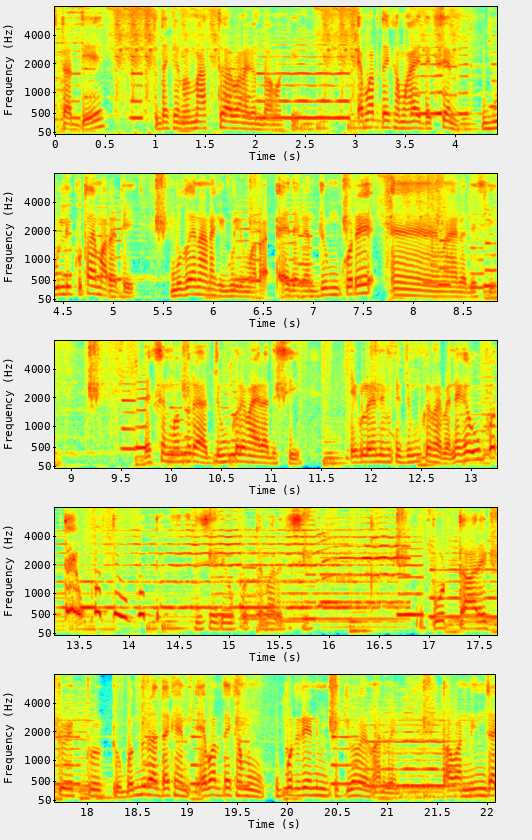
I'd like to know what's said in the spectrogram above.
স্টার দিয়ে। তো দেখেন মারতে পারবে না কিন্তু আমাকে। এবার দেখা মাই দেখছেন, গুলি কোথায় মারে বোঝায় না নাকি গুলি মারা? এই দেখেন, জুম করে মায়েরা দিছি। দেখছেন বন্ধুরা, জুম করে মায়েরা দিছি। এগুলো এনিমিকে জুম করে মারবেন এখানে উপরতে উপরতে উপরতে দিছি উপরতে মারা দিছি। উপরটা আর একটু একটু একটু। বন্ধুরা দেখেন, এবার দেখামু উপরের এনিমিকে কীভাবে মারবেন। তো আবার নিনজা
